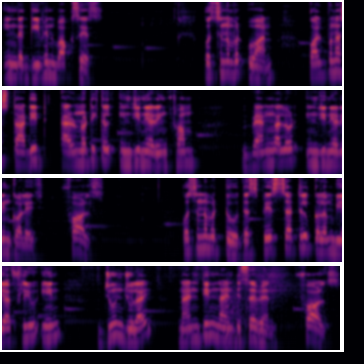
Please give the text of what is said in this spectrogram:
in the given boxes. Question number 1. Kalpana studied aeronautical engineering from Bangalore Engineering College. False. Question number 2. The space shuttle Columbia flew in June-July 1997. False.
